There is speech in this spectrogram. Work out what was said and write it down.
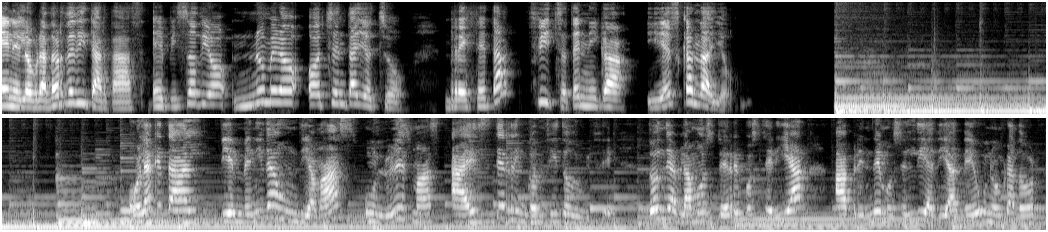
En el Obrador de Ditartas, episodio número 88. Receta, ficha técnica y escandallo. Hola, ¿qué tal? Bienvenida un día más, un lunes más, a este rinconcito dulce, donde hablamos de repostería, aprendemos el día a día de un obrador,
